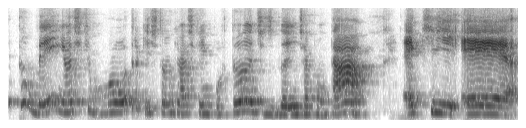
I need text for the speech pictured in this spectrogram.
e também, eu acho que uma outra questão que eu acho que é importante da gente apontar é que é,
